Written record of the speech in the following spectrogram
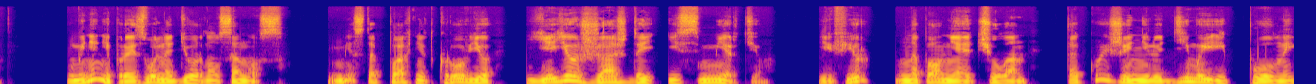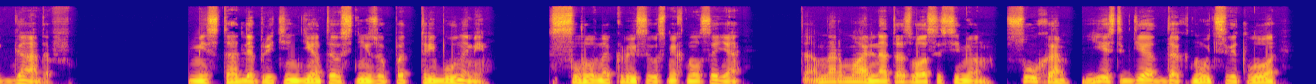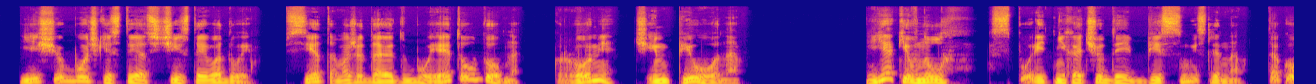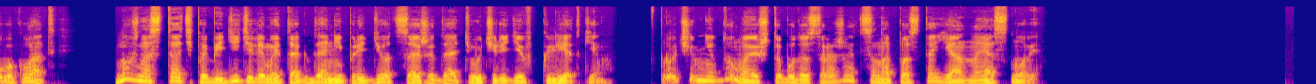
У меня непроизвольно дернулся нос. Место пахнет кровью, ее жаждой и смертью. Эфир наполняет чулан, такой же нелюдимый и полный гадов. Места для претендентов снизу под трибунами. Словно крысы, усмехнулся я. Там нормально, отозвался Семен. Сухо, есть где отдохнуть, светло. Еще бочки стоят с чистой водой. Все там ожидают боя, это удобно. Кроме чемпиона. Я кивнул. Спорить не хочу, да и бессмысленно. Таков уклад. Нужно стать победителем, и тогда не придется ожидать очереди в клетке. Впрочем, не думаю, что буду сражаться на постоянной основе.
